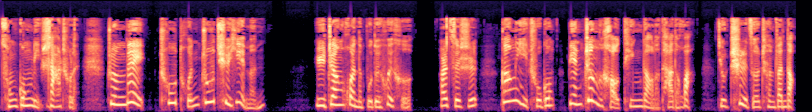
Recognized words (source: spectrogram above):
从宫里杀出来，准备出屯朱雀夜门，与张焕的部队会合。而此时刚一出宫，便正好听到了他的话，就斥责陈蕃道：“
